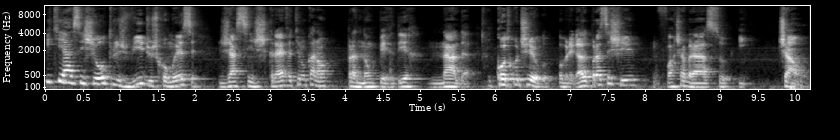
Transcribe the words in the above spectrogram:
e quer assistir outros vídeos como esse, já se inscreve aqui no canal para não perder nada. Conto contigo. Obrigado por assistir, um forte abraço e tchau!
